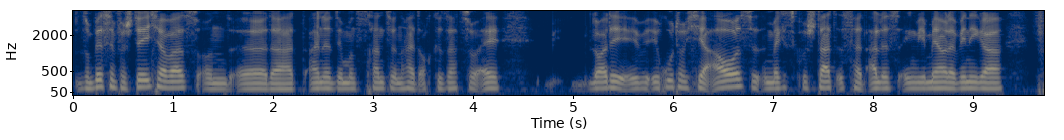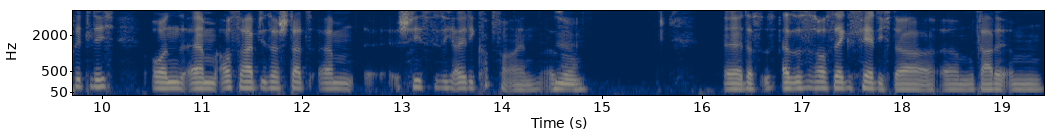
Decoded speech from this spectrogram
so ein bisschen verstehe ich ja was und äh, da hat eine Demonstrantin halt auch gesagt so, ey, Leute, ihr, ihr ruht euch hier aus, in Mexiko-Stadt ist halt alles irgendwie mehr oder weniger friedlich und ähm, außerhalb dieser Stadt ähm, schießt sie sich alle die Köpfe ein. Also mhm. äh, das ist, also es ist auch sehr gefährlich, da ähm, gerade im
